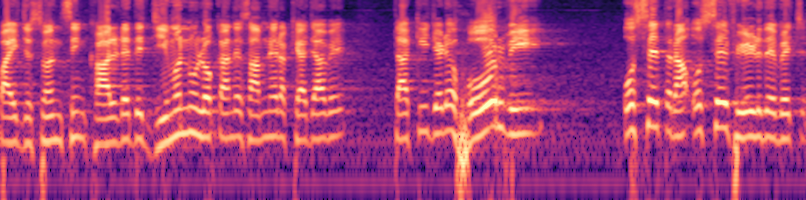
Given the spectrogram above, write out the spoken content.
ਭਾਈ ਜਸਵੰਤ ਸਿੰਘ ਖਾਲੜੇ ਦੇ ਜੀਵਨ ਨੂੰ ਲੋਕਾਂ ਦੇ ਸਾਹਮਣੇ ਰੱਖਿਆ ਜਾਵੇ ਤਾਂ ਕਿ ਜਿਹੜੇ ਹੋਰ ਵੀ ਉਸੇ ਤਰ੍ਹਾਂ ਉਸੇ ਫੀਲਡ ਦੇ ਵਿੱਚ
